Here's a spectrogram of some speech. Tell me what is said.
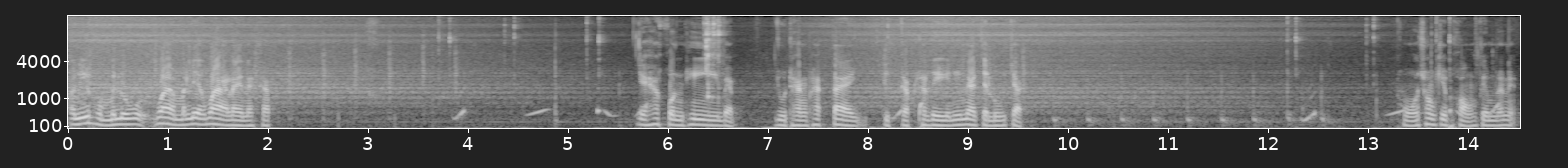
อันนี้ผมไม่รู้ว่ามันเรียกว่าอะไรนะครับอยากให้คนที่แบบอยู่ทางภาคใต้ติดกับทะเลนี่น่าจะรู้จัก โหช่องเก็บของเต็มแล้วเนี่ย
